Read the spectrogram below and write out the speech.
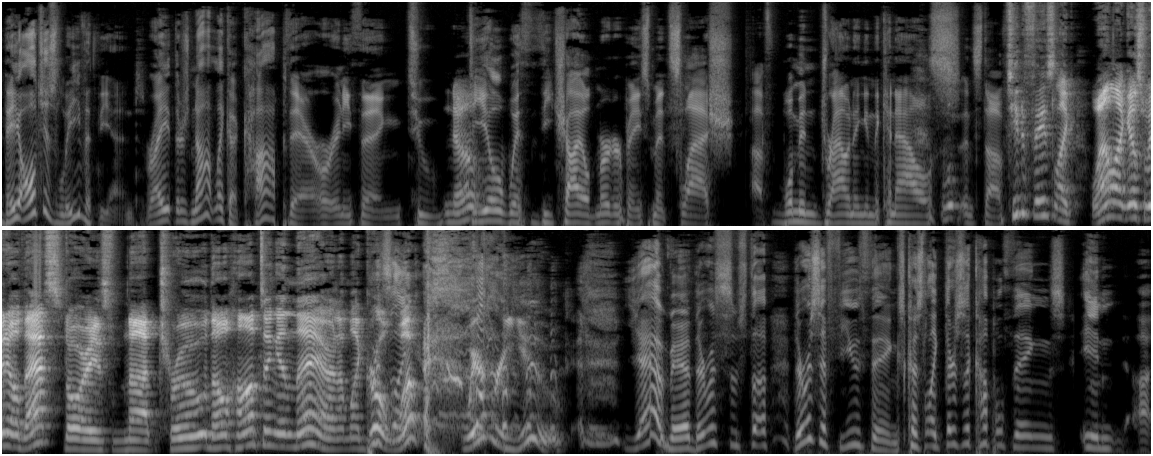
they all just leave at the end, right? There's not like a cop there or anything to No. deal with the child murder basement slash uh, woman drowning in the canals Well, and stuff. Tina Fey's like, well, I guess we know that story's not true. No haunting in there. And I'm like, girl, like- what? Where were you? yeah, man, there was some stuff. There was a few things because like there's a couple things in. Uh,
